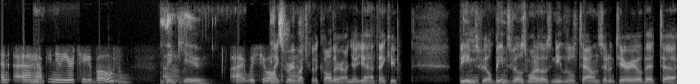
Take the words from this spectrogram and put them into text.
And uh, Happy New Year to you both. Thank um, you. I wish you all Thanks very best. much for the call there, Anya. Yeah, thank you. Beamsville. Beamsville is one of those neat little towns in Ontario that uh,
